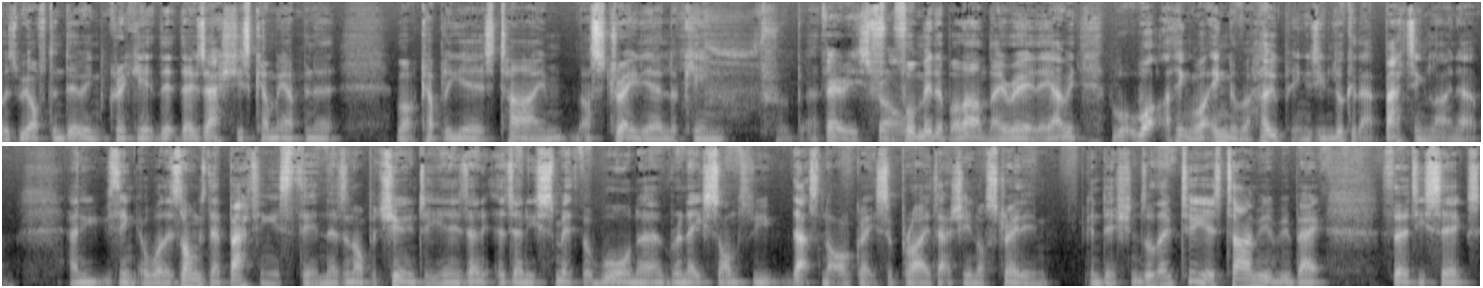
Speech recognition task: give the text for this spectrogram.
as we often do in cricket, th- those Ashes coming up in a what a couple of years' time. Australia looking f- Very strong. formidable, aren't they? Really? I mean, what I think what England were hoping is you look at that batting lineup. And you think, oh, well, as long as their batting is thin, there's an opportunity. And there's only, there's only Smith, but Warner, Renaissance, that's not a great surprise actually in Australian conditions. Although two years' time he'll be about 36.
